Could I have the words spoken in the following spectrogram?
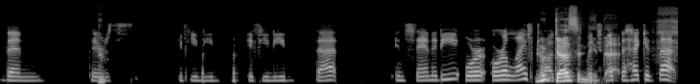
then there's if you need if you need that insanity or or a life Who Draugr. doesn't which, need What that? the heck is that?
